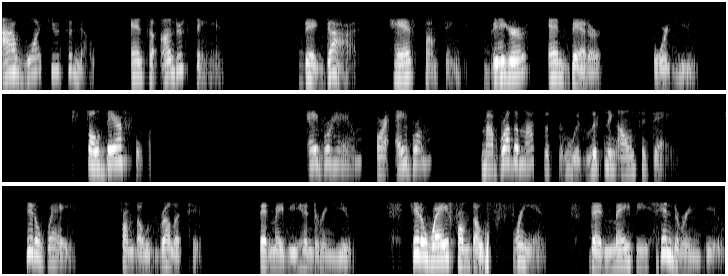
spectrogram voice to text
I want you to know and to understand that God has something bigger and better for you. So, therefore, Abraham or Abram my brother, my sister who is listening on today, get away from those relatives that may be hindering you. Get away from those friends that may be hindering you.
